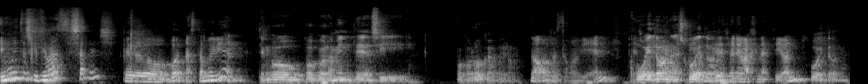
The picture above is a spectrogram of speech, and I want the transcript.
Hay momentos que te vas, ¿sabes? Pero bueno, está muy bien. Tengo un poco la mente así, un poco loca, pero No, pues está muy bien. Juguetona, es juguetona. Tienes buena imaginación. juguetón.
